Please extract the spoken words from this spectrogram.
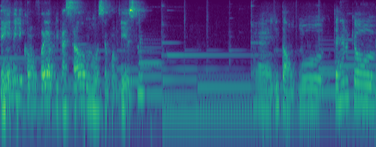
Emily, como foi a aplicação no seu contexto? É, então, o terreno que eu,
